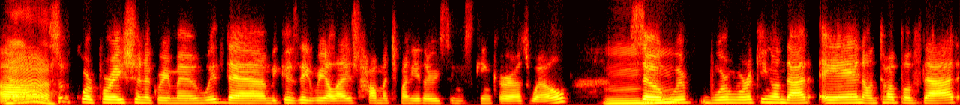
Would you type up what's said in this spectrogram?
yeah. uh, some corporation agreement with them because they realize how much money there is in skincare as well. Mm-hmm. So we're we're working on that, and on top of that,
